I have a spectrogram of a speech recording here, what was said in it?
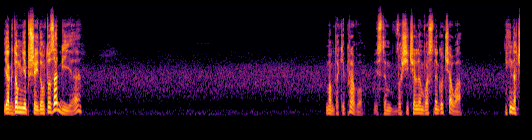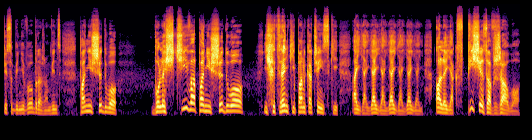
Jak do mnie przyjdą, to zabiję. Mam takie prawo. Jestem właścicielem własnego ciała. Inaczej sobie nie wyobrażam. Więc pani Szydło, boleściwa pani Szydło i chytreńki pan Kaczyński. Ajajajajajajajaj. Ale jak w pisie zawrzało,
